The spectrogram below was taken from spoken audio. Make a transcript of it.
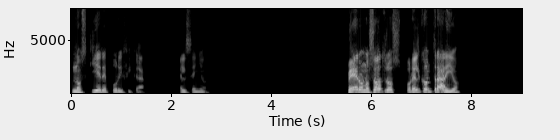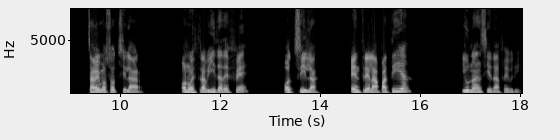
nos quiere purificar el Señor. Pero nosotros, por el contrario, sabemos oscilar o nuestra vida de fe oscila entre la apatía y una ansiedad febril.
